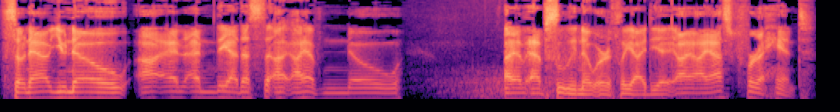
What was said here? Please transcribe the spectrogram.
so now you know, uh, and and yeah, that's I, I have no, I have absolutely no earthly idea. I, I asked for a hint.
